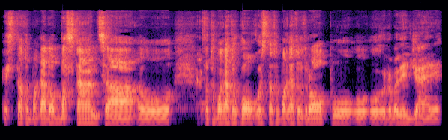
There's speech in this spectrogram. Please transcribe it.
è stato pagato abbastanza o è stato pagato poco, è stato pagato troppo o, o roba del genere.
